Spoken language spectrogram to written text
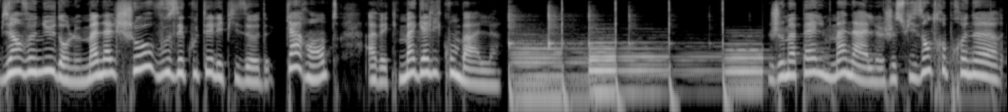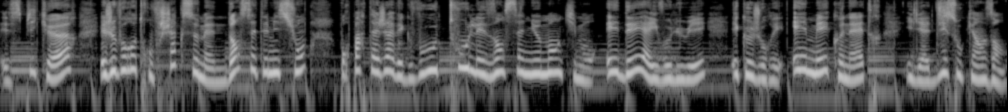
Bienvenue dans le Manal Show, vous écoutez l'épisode 40 avec Magali Combal. Je m'appelle Manal, je suis entrepreneur et speaker et je vous retrouve chaque semaine dans cette émission pour partager avec vous tous les enseignements qui m'ont aidé à évoluer et que j'aurais aimé connaître il y a 10 ou 15 ans.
